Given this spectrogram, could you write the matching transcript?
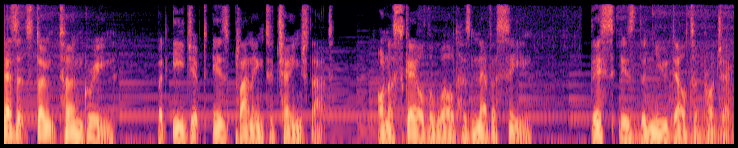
Deserts don't turn green, but Egypt is planning to change that, on a scale the world has never seen. This is the New Delta Project,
